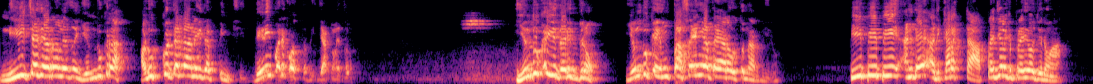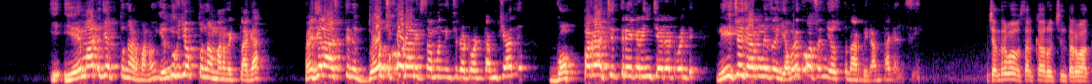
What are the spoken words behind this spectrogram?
నీచ జర్నలిజం ఎందుకురా? అడుక్కు తినడానికి తప్పించి. దేనికి పనికొస్తుంది జర్నలిజం? ఎందుకు ఈ దరిద్రం? ఎందుకు ఇంత అసహ్యంగా తయారవుతున్నారు మీరు? పీపీపీ అంటే అది కరెక్టా? ప్రజలకు ప్రయోజనమా? ఏ- ఏ మాట చెప్తున్నారు మనం? ఎందుకు చెప్తున్నాం మనం ఇట్లాగా? ప్రజల ఆస్తిని దోచుకోవడానికి సంబంధించినటువంటి అంశాన్ని గొప్పగా చిత్రీకరించేటటువంటి నీచ జర్నలిజం ఎవరి కోసం చేస్తున్నారు మీరంతా కలిసి? చంద్రబాబు సర్కార్ వచ్చిన తర్వాత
